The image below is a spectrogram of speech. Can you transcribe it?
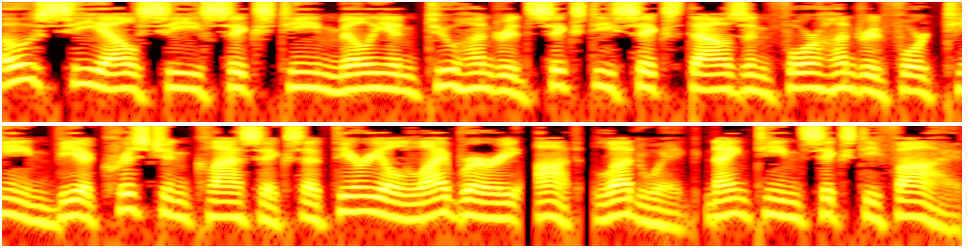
OCLC 16266414 via Christian Classics Ethereal Library, Ott, Ludwig 1965.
